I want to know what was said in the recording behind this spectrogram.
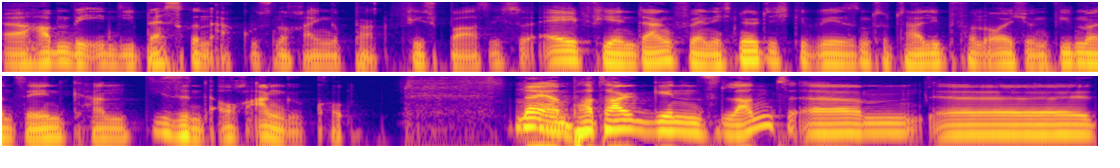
äh, haben wir ihnen die besseren Akkus noch reingepackt. Viel Spaß. Ich so, ey, vielen Dank, wäre nicht nötig gewesen, total lieb von euch. Und wie man sehen kann, die sind auch angekommen. Naja, ein paar Tage gehen ins Land. Ähm, äh,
